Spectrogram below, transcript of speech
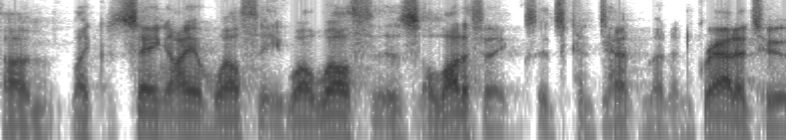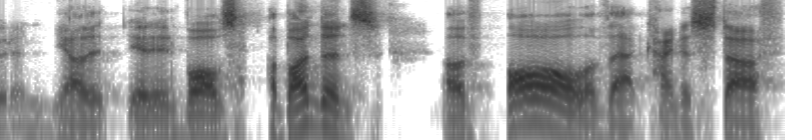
um, like saying I am wealthy. Well, wealth is a lot of things. It's contentment and gratitude, and yeah, it, it involves abundance of all of that kind of stuff.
